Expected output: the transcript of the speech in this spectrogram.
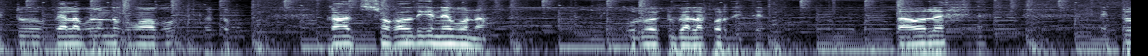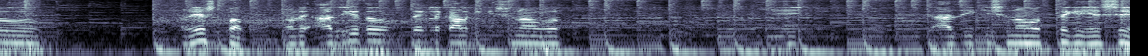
একটু বেলা পর্যন্ত ঘুমাবো, একটু কাজ সকাল দিকে নেব না। বলব একটু বেলা করে দিতে। তাহলে একটু রেস্ট পাবো। নাহলে আজকে তো দেখলে কালকে কৃষ্ণনগর আজকে কৃষ্ণনগর থেকে এসে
